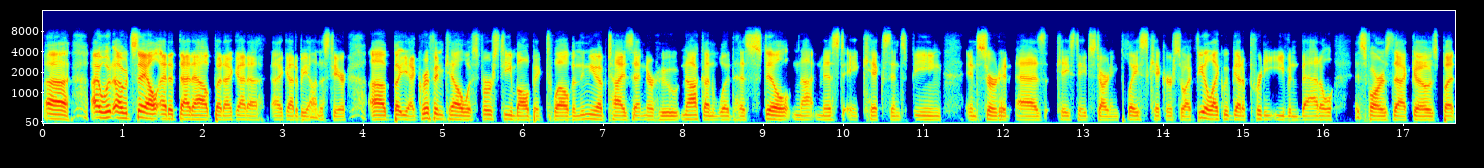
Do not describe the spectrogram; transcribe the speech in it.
Uh, I would I would say I'll edit that out, but I gotta I gotta be honest here. Uh, but yeah, Griffin Kell was first team All Big 12, and then you have Ty Zentner, who knock on wood has still not missed a kick since being inserted as K State starting place kicker. So I feel like we've got a pretty even battle as far as that goes. But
